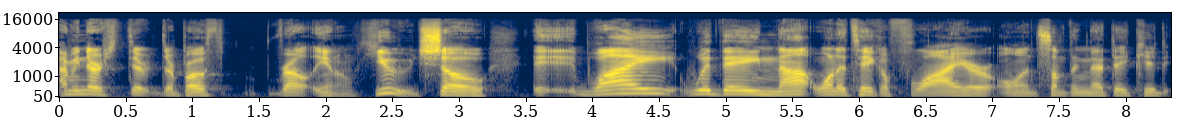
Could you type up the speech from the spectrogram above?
I mean, they're they're they're both, you know, huge. So why would they not want to take a flyer on something that they could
